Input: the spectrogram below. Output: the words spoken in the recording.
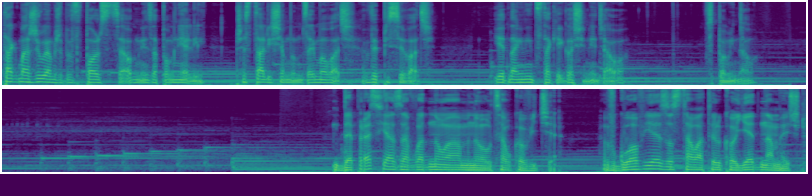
Tak marzyłem, żeby w Polsce o mnie zapomnieli, przestali się mną zajmować, wypisywać. Jednak nic takiego się nie działo. Wspominał. Depresja zawładnęła mną całkowicie. W głowie została tylko jedna myśl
